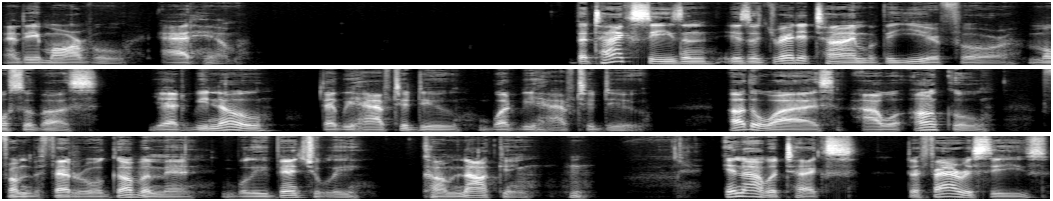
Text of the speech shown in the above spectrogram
And they marvel at him. The tax season is a dreaded time of the year for most of us, yet we know that we have to do what we have to do. Otherwise, our uncle from the federal government will eventually come knocking. Hmm. In our text, the Pharisees,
